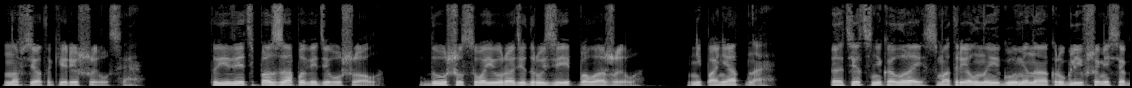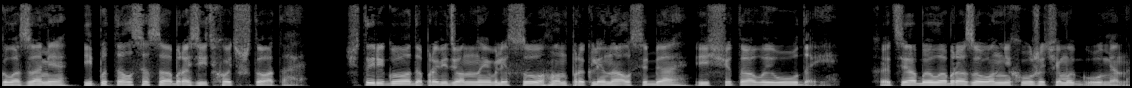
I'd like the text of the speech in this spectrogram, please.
но все-таки решился. Ты ведь по заповеди ушел. Душу свою ради друзей положил. Непонятно? Отец Николай смотрел на игумена округлившимися глазами и пытался сообразить хоть что-то. Четыре года, проведенные в лесу, он проклинал себя и считал Иудой. Хотя был образован не хуже, чем игумен,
